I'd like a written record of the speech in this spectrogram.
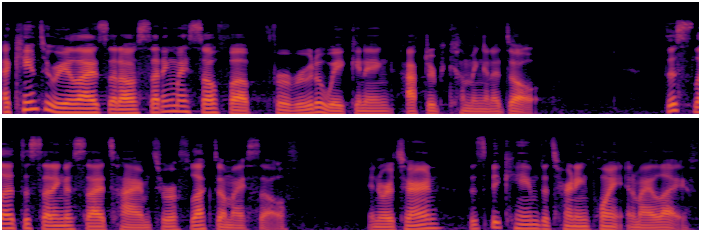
I came to realize that I was setting myself up for a rude awakening after becoming an adult. This led to setting aside time to reflect on myself. In return, this became the turning point in my life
